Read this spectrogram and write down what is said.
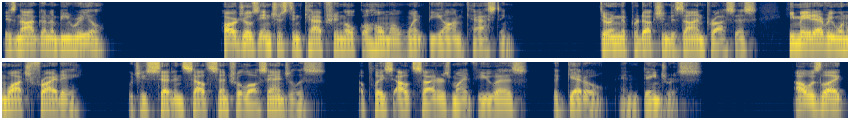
is not going to be real. Harjo's interest in capturing Oklahoma went beyond casting. During the production design process, he made everyone watch Friday, which is set in south central Los Angeles, a place outsiders might view as the ghetto, and dangerous. I was like,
